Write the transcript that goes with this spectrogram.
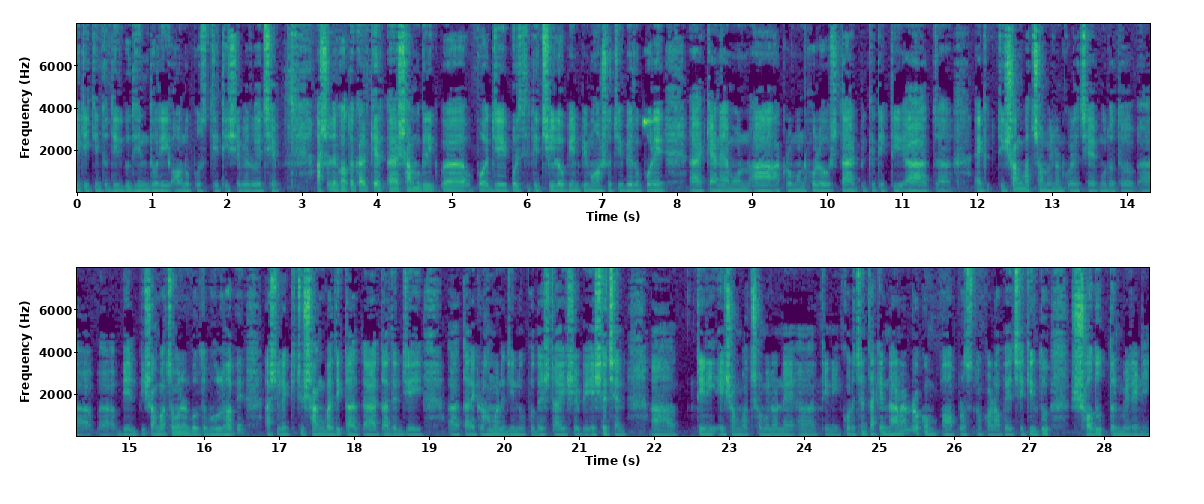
এটি কিন্তু দীর্ঘদিন ধরেই অনুপস্থিত হিসেবে রয়েছে। আসলে গতকালকের সামগ্রিক যে পরিস্থিতি ছিল বিএনপি মহাসচিবের উপরে কেন এমন আক্রমণ হলো তার প্রেক্ষিতে একটি একটি সংবাদ সম্মেলন করেছে মূলত বিএনপি। সংবাদ সম্মেলন বলতে ভুল হবে। আসলে কিছু সাংবাদিক তাদের যেই তারেক রহমানের যিনি উপদেষ্টা হিসেবে এসেছেন তিনি এই সংবাদ সম্মেলনে তিনি করেছেন। তাকে নানান রকম প্রশ্ন করা হয়েছে, কিন্তু সদুত্তর মেলেনি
